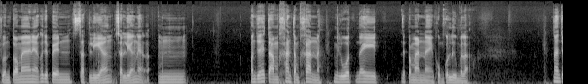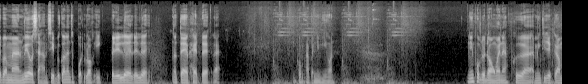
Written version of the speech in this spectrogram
ส่วนต่อมาเนี่ยก็จะเป็นสัตว์เลี้ยง สัตว์เลี้ยงเนี่ยมันมันจะได้ตามขั้นตามขั้นนะ ไม่รู้ว่าได้ได้ประมาณไหน ผมก็ลืมไปละ น่าจะประมาณเวลสามสิบแล้วก็น่าจะปลดล็อกอีกไปเรื่อยๆเรื่อยๆแล้วแต่แพทด้วยแหละผมอัพอันนี้มีก่อน นี่ผมจะดองไว้นะเผื่อมีกิจกรรม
